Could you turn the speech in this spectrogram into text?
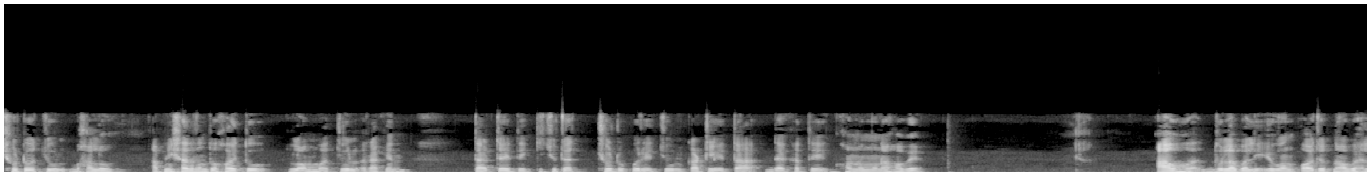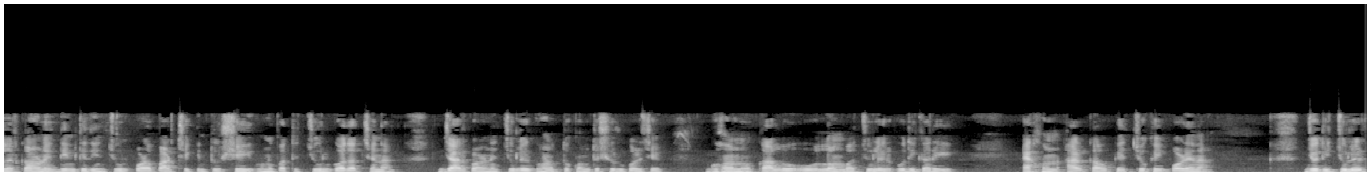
ছোট চুল ভালো। আপনি সাধারণত হয়তো লম্বা চুল রাখেন, তার চাইতে কিছুটা ছোট করে চুল কাটলে তা দেখাতে ঘন মনে হবে। আবহাওয়া ধুলাবালি এবং অযত্ন অবহেলার কারণে দিনকে দিন চুল পড়া বাড়ছে, কিন্তু সেই অনুপাতে চুল গজাচ্ছে না, যার কারণে চুলের ঘনত্ব কমতে শুরু করেছে। ঘন, কালো ও লম্বা চুলের অধিকারী এখন আর কাউকে চোখেই পড়ে না। যদি চুলের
